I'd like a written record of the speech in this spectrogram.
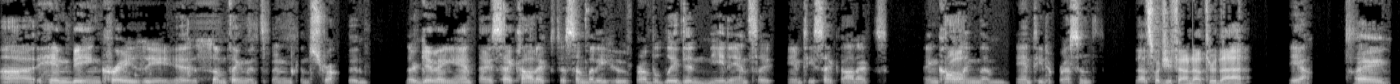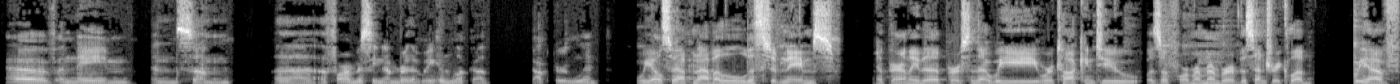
uh, him being crazy is something that's been constructed. They're giving antipsychotics to somebody who probably didn't need anti- antipsychotics and calling them antidepressants. That's what you found out through that? Yeah. I have a name and some uh, a pharmacy number that we can look up. Dr. Lint. We also happen to have a list of names. Apparently, the person that we were talking to was a former member of the Century Club. We have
